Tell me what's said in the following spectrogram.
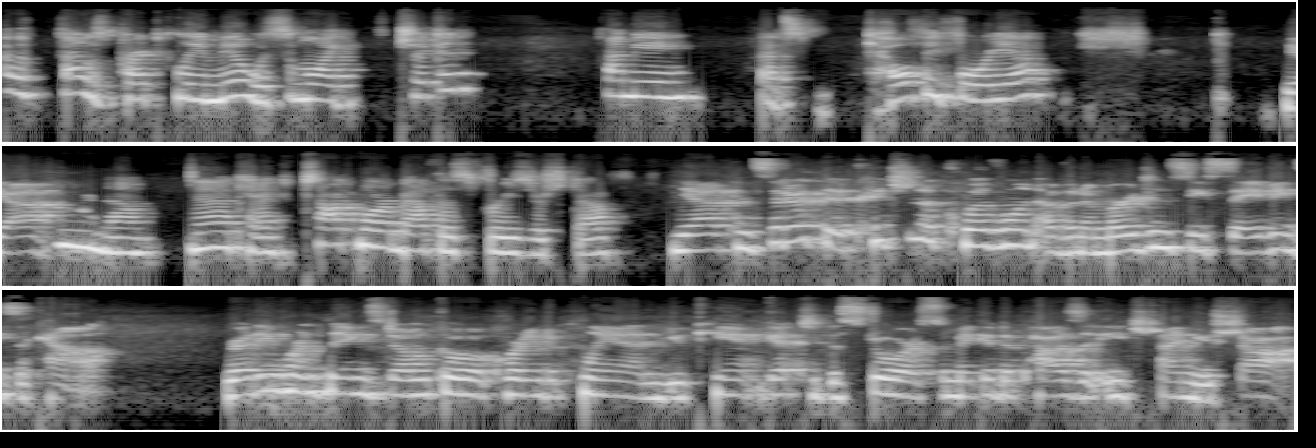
That was practically a meal with some like chicken. I mean, that's healthy for you. Yeah. No. Okay. Talk more about this freezer stuff. Yeah, consider it the kitchen equivalent of an emergency savings account. Ready when things don't go according to plan. You can't get to the store, so make a deposit each time you shop.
